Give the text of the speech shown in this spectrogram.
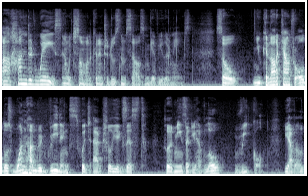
a hundred ways in which someone can introduce themselves and give you their names. So you cannot account for all those 100 greetings which actually exist. So it means that you have low recall. You have a,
